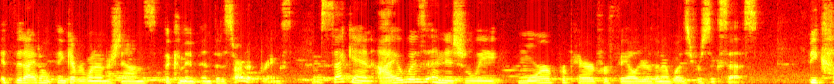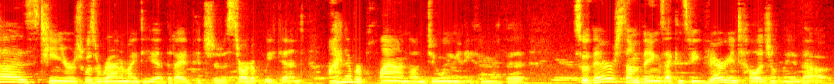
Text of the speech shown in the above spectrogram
It's that I don't think everyone understands the commitment that a startup brings. Second, I was initially more prepared for failure than I was for success. Because Teen Years was a random idea that I had pitched at a startup weekend, I never planned on doing anything with it. So there are some things I can speak very intelligently about.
